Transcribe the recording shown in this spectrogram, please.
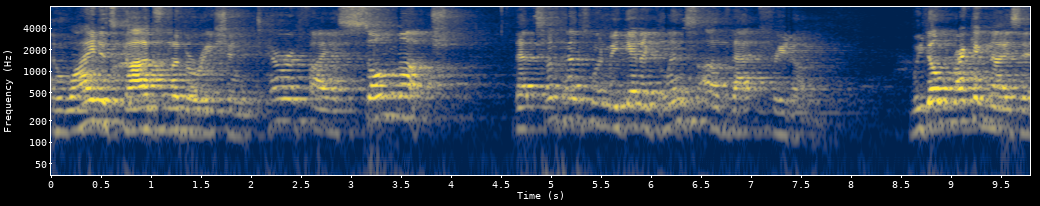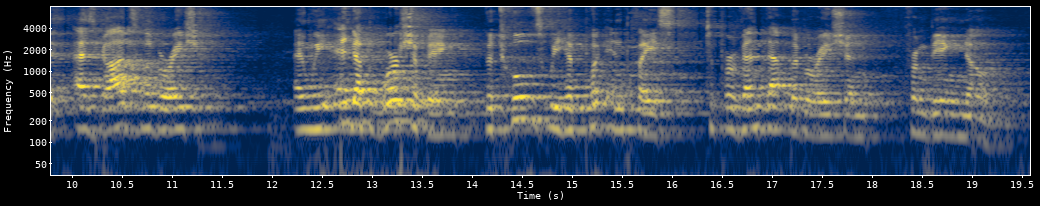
And why does God's liberation terrify us so much that sometimes when we get a glimpse of that freedom, we don't recognize it as God's liberation, and we end up worshiping the tools we have put in place to prevent that liberation from being known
